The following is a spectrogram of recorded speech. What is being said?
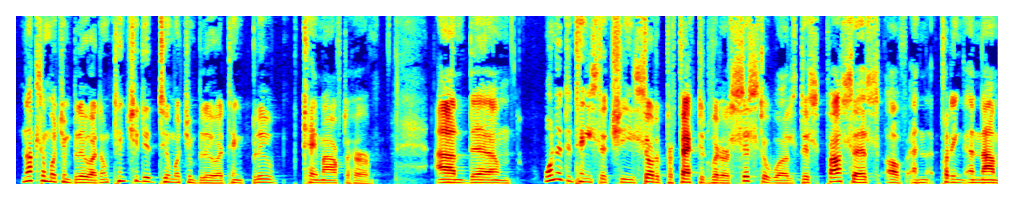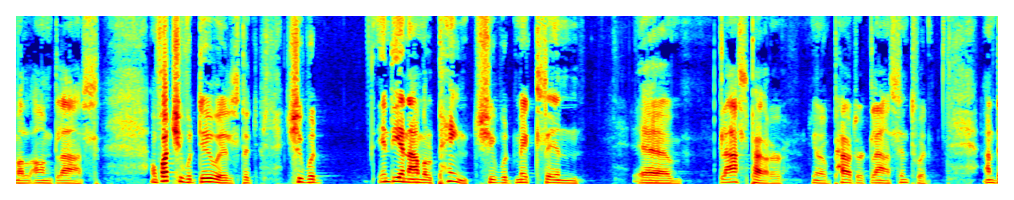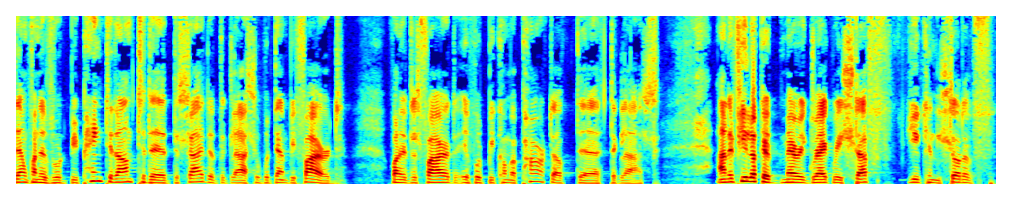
Not so much in blue. I don't think she did too much in blue. I think blue came after her. And um, one of the things that she sort of perfected with her sister was this process of an, putting enamel on glass. And what she would do is that she would, in the enamel paint, she would mix in um, glass powder, you know, powdered glass into it. And then when it would be painted onto the, the side of the glass, it would then be fired. When it is fired, it would become a part of the, the glass. And if you look at Mary Gregory's stuff, you can sort of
